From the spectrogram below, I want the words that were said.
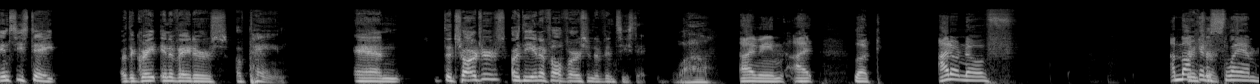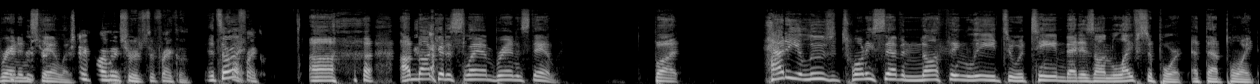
"NC State are the great innovators of pain." and the Chargers are the NFL version of NC State. Wow. I mean, I look. I don't know if I'm not going to slam Brandon Staley. State Farm Insurance to Franklin. It's all right. Franklin. Uh, I'm not going to slam Brandon Staley, but how do you lose a 27 nothing lead to a team that is on life support at that point?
